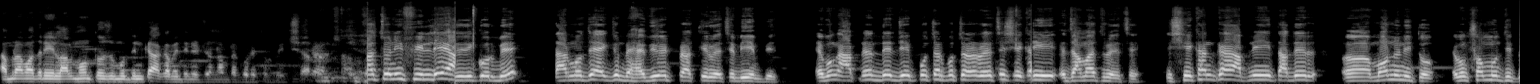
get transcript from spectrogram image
আমরা আমাদের এই লালমোহন তজুমুদ্দিনকে আগামী দিনের জন্য আমরা গড়ে তুলবো ইনশাআল্লাহ। ফিল্ডে করবে, তার মধ্যে একজন হ্যাভিওয়েট প্রার্থী রয়েছে বিএনপি এবং আপনাদের যে প্রচার প্রচার রয়েছে, সেখানে জামায়াত রয়েছে। সেখানকার আপনি তাদের মনোনীত এবং সম্মতিত।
